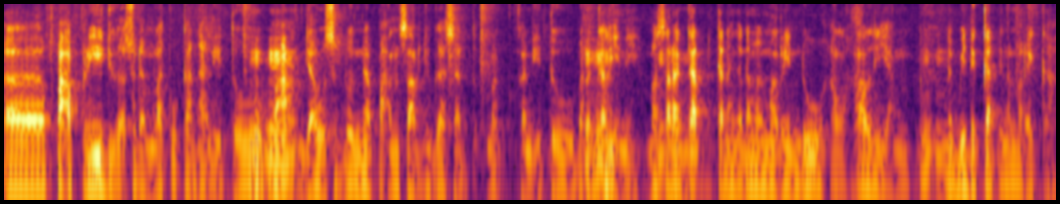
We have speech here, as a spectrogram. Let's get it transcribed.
eh, Pak Apri juga sudah melakukan hal itu. Pak jauh sebelumnya Pak Ansar juga satu melakukan itu. Barangkali ini masyarakat kadang-kadang memang rindu hal-hal yang lebih dekat dengan mereka.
